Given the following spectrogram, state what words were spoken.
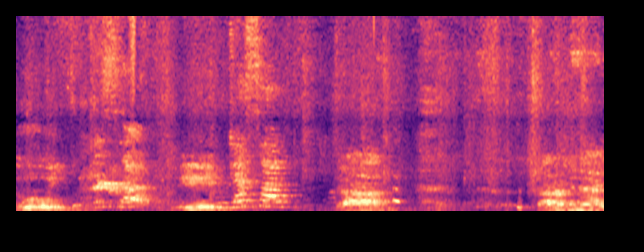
দুই তিন চার। চার আছে নাই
